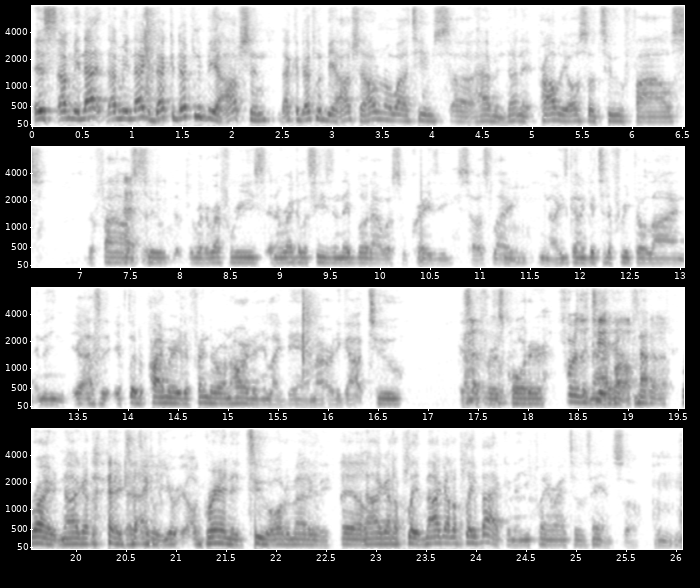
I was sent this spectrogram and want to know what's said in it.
It's. I mean that. I mean that. That could definitely be an option. That could definitely be an option. I don't know why teams uh, haven't done it. Probably also two fouls. The fouls to where the referees in a regular season they blow that whistle crazy. So it's like mm-hmm. you know he's gonna get to the free throw line, and then as a, if they're the primary defender on Harden, you're like, damn, I already got two. It's the first quarter for the tip off. right now, I got exactly. You're uh, granted two automatically. Yeah. Now I got to play. Now I got to play back, and then you're playing right into his hands. So. Mm-hmm.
